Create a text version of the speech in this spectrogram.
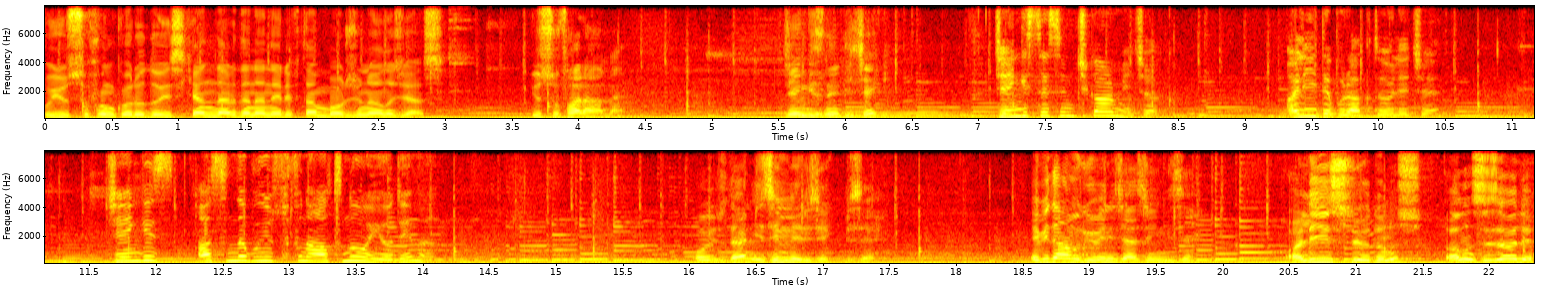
Bu Yusuf'un koruduğu İskender denen heriften borcunu alacağız. Yusuf'a rağmen. Cengiz ne diyecek? Cengiz sesini çıkarmayacak. Ali'yi de bıraktı öylece. Cengiz aslında bu Yusuf'un altına uyuyor değil mi? O yüzden izin verecek bize. E bir daha mı güveneceğiz Cengiz'e? Ali istiyordunuz, alın size Ali.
